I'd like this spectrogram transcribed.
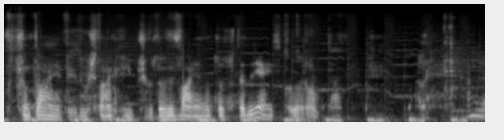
sprzątanie tych dwóch sztank i przygotowywanie, no to wtedy nie jest kolorowo, tak. Ale, ale,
